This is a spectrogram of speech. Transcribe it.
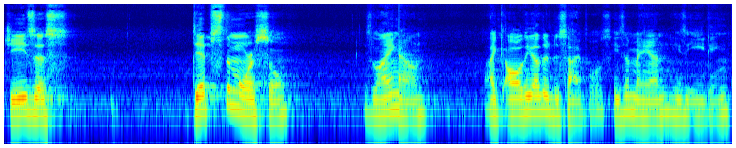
Jesus dips the morsel. He's laying down like all the other disciples. He's a man, he's eating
